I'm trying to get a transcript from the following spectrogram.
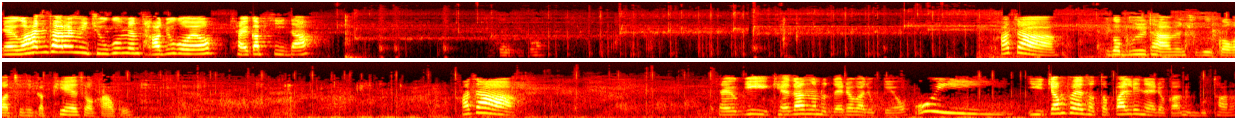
야, 이거 한 사람이 죽으면 다 죽어요. 잘 갑시다. 가자. 이거 물 닿으면 죽을 것 같으니까 피해서 가고. 가자. 자, 여기 계단으로 내려가 줄게요. 오이. 이 점프해서 더 빨리 내려가기 못하나?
